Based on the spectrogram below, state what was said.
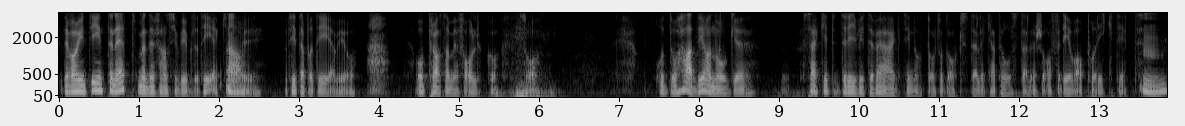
Det var ju inte internet, men det fanns ju bibliotek. Jag, Ja. var ju, jag tittade på tv och, och pratade med folk och så. Och då hade jag nog eh, säkert drivit iväg till något ortodoxt eller katolskt eller så, för det var på riktigt. Mm.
